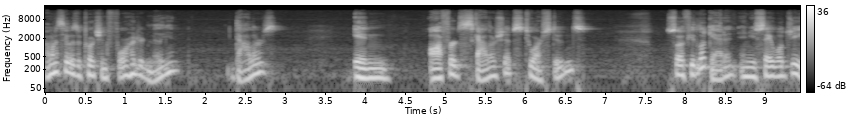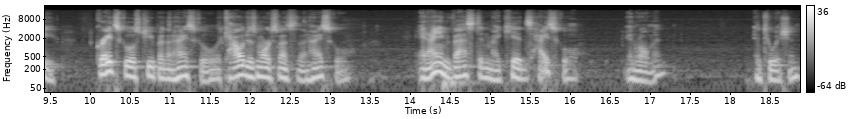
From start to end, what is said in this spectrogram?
I want to say it was approaching four hundred million dollars in offered scholarships to our students. So if you look at it and you say, well, gee, grade school is cheaper than high school, but college is more expensive than high school, and I invest in my kids' high school enrollment in tuition,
